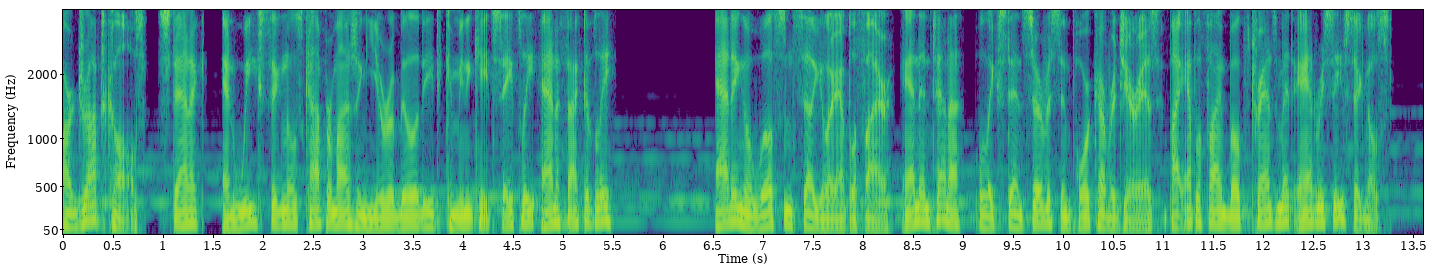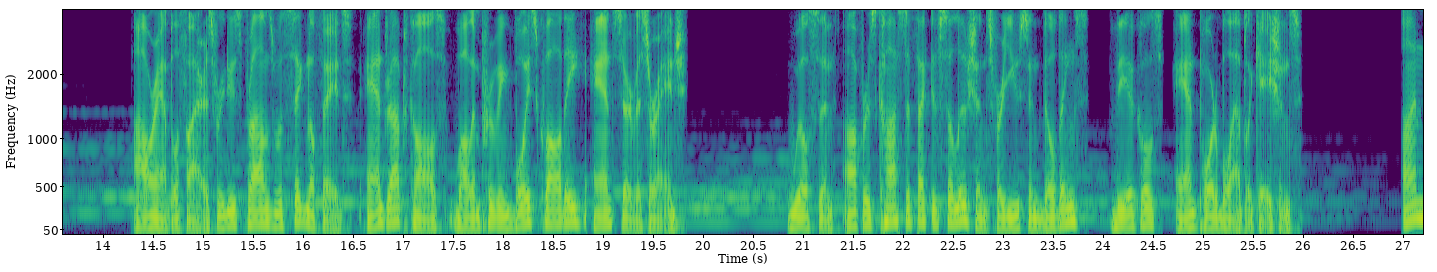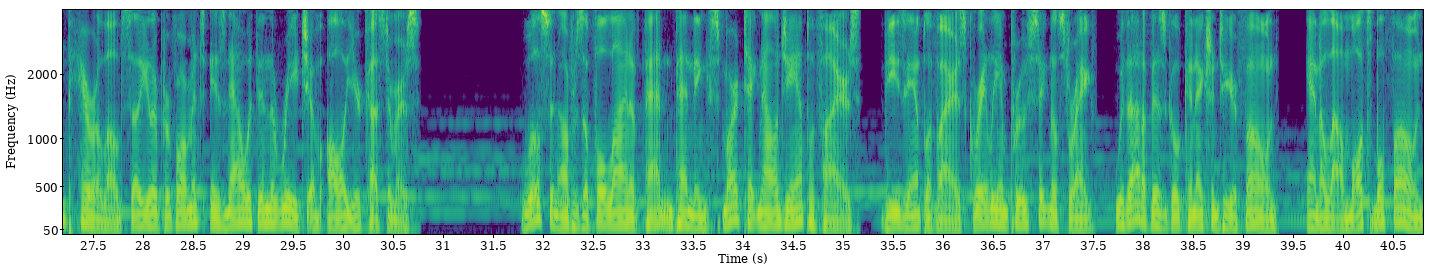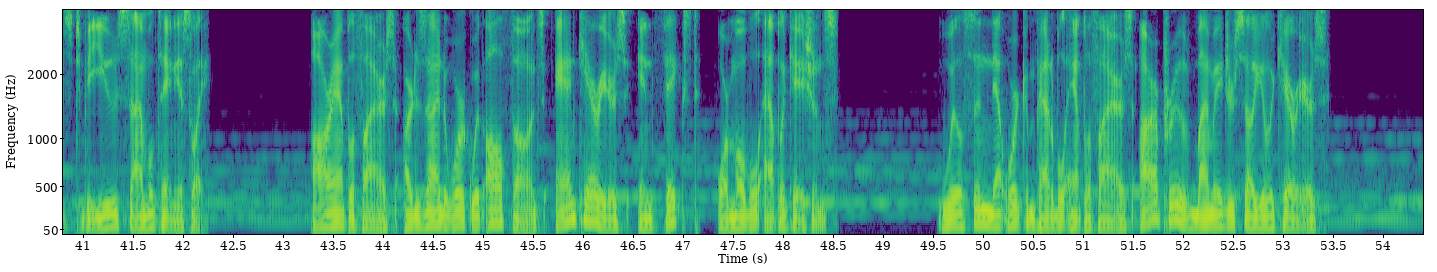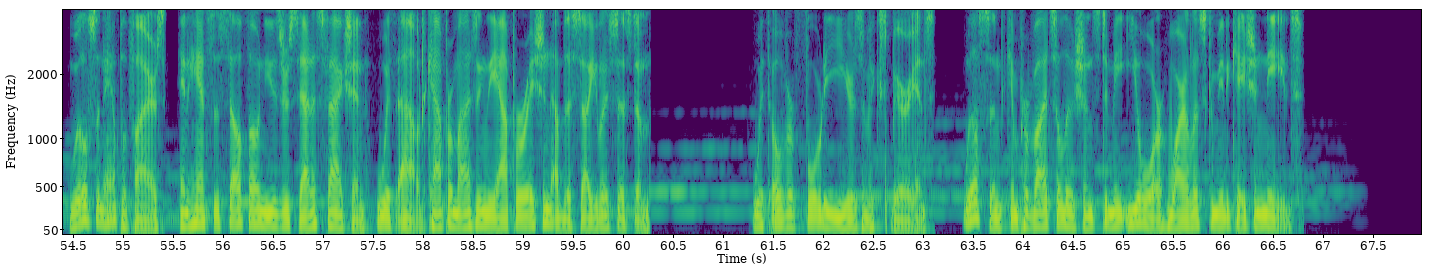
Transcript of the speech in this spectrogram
Are dropped calls, static, and weak signals compromising your ability to communicate safely and effectively? Adding a Wilson cellular amplifier and antenna will extend service in poor coverage areas by amplifying both transmit and receive signals. Our amplifiers reduce problems with signal fades and dropped calls while improving voice quality and service range. Wilson offers cost effective solutions for use in buildings, vehicles, and portable applications. Unparalleled cellular performance is now within the reach of all your customers. Wilson offers a full line of patent pending smart technology amplifiers. These amplifiers greatly improve signal strength without a physical connection to your phone and allow multiple phones to be used simultaneously. Our amplifiers are designed to work with all phones and carriers in fixed or mobile applications. Wilson network compatible amplifiers are approved by major cellular carriers. Wilson amplifiers enhance the cell phone user satisfaction without compromising the operation of the cellular system. With over 40 years of experience, Wilson can provide solutions to meet your wireless communication needs.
